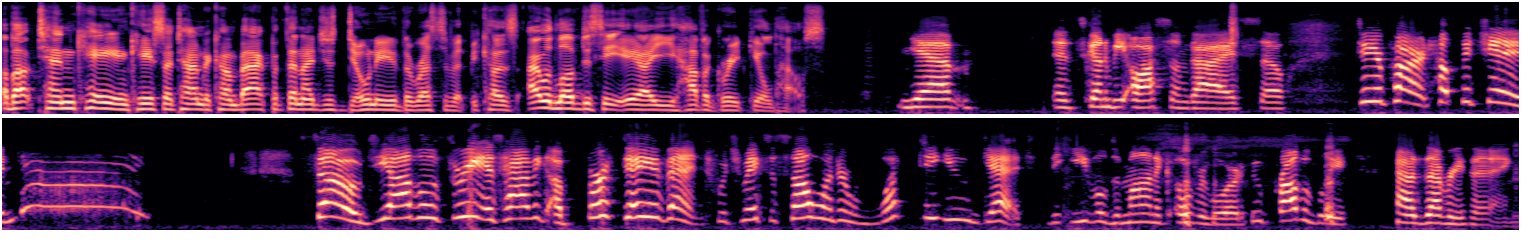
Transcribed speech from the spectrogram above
about 10k in case I have time to come back, but then I just donated the rest of it because I would love to see AIE have a great guild house. Yep. It's going to be awesome, guys. So do your part. Help pitch in. Yay! So, Diablo 3 is having a birthday event, which makes us all wonder what do you get the evil demonic overlord who probably has everything.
